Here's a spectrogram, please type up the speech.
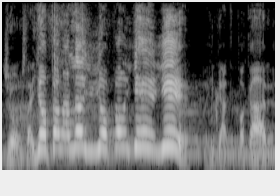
George like, young fella, I love you, young fella, yeah, yeah. But he got the fuck out of there.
